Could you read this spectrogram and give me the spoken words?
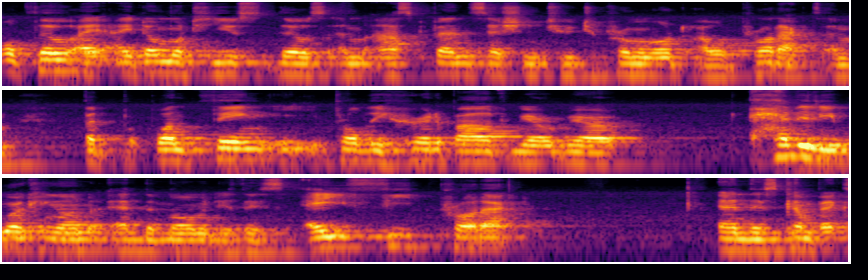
although I, I don't want to use those um, Ask Ben session to, to promote our products, um, but one thing you probably heard about, we are, we are heavily working on at the moment is this A-feed product. And this comes back,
